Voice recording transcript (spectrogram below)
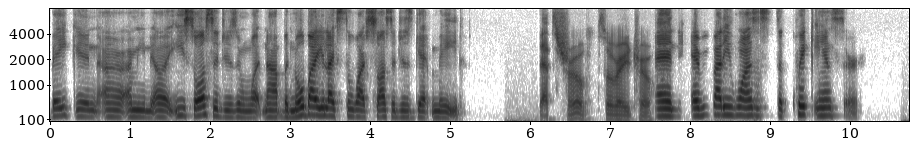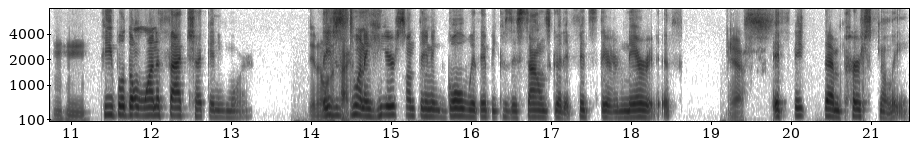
bacon uh, i mean uh, eat sausages and whatnot but nobody likes to watch sausages get made that's true so very true and everybody wants the quick answer mm-hmm. people don't want to fact check anymore they, they just want to hear something and go with it because it sounds good. It fits their narrative. Yes. It fits them personally.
